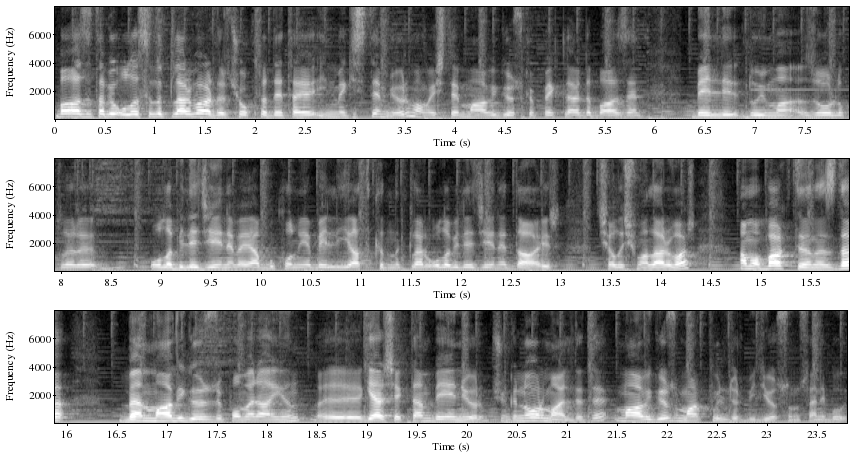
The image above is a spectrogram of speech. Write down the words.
Bazı tabii olasılıklar vardır. Çok da detaya inmek istemiyorum ama işte mavi göz köpeklerde bazen belli duyma zorlukları olabileceğine veya bu konuya belli yatkınlıklar olabileceğine dair çalışmalar var. Ama baktığınızda ben mavi gözlü Pomeranian e, gerçekten beğeniyorum. Çünkü normalde de mavi göz makbuldür biliyorsunuz. Hani bu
